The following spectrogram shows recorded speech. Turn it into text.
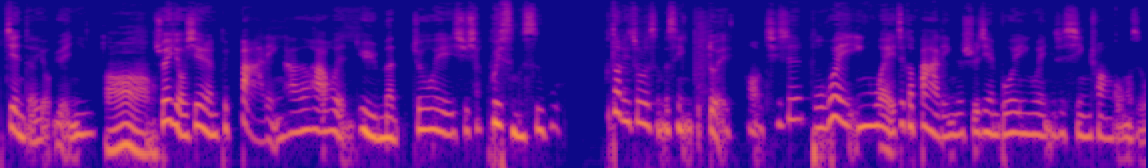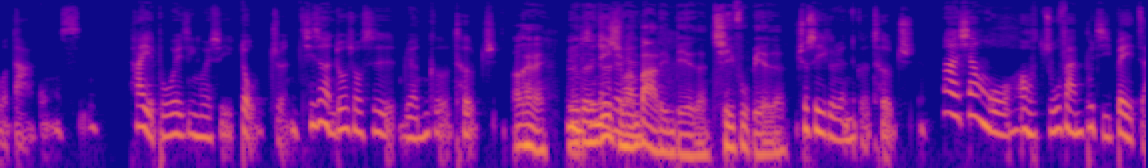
不见得有原因啊，oh. 所以有些人被霸凌，他的话会很郁闷，就会去想为什么是我，我到底做了什么事情不对？哦，其实不会因为这个霸凌的事件，不会因为你是新创公司或大公司。他也不会因为是一斗争，其实很多时候是人格特质。OK，有的人就喜欢霸凌别人、欺负别人，就是一个人格特质。那像我哦，竹凡不及被宰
